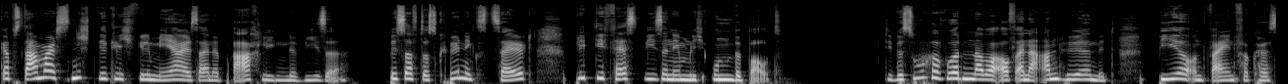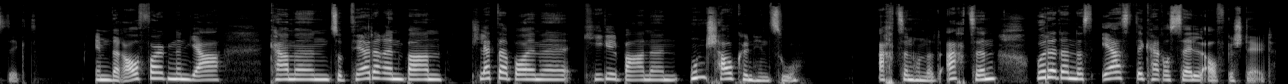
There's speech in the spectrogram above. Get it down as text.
gab es damals nicht wirklich viel mehr als eine brachliegende Wiese. Bis auf das Königszelt blieb die Festwiese nämlich unbebaut. Die Besucher wurden aber auf einer Anhöhe mit Bier und Wein verköstigt. Im darauffolgenden Jahr kamen zur Pferderennbahn Kletterbäume, Kegelbahnen und Schaukeln hinzu. 1818 wurde dann das erste Karussell aufgestellt.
